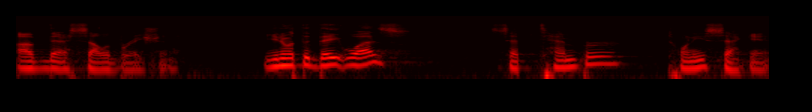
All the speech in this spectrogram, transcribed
of their celebration. You know what the date was? September 22nd,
